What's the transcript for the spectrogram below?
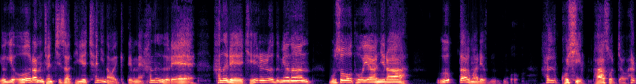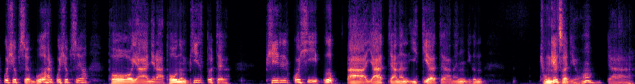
여기 어라는 전치사 뒤에 천이 나와 있기 때문에 하늘에 하늘에 죄를 얻으면은 무소도이 아니라 없다 그 말이에요. 할 곳이 바소자 할 곳이 없어요. 뭐 할 곳이 없어요? 도야 아니라 도는 빌도자예요. 빌 곳이 없다. 야자는 있기야자는 이건 종결사지요. 자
